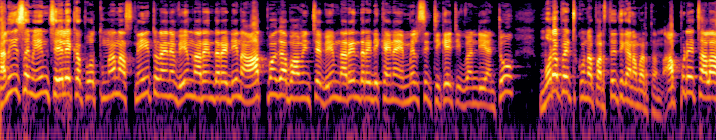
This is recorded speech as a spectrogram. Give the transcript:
కనీసం ఏం చేయలేకపోతున్నా నా స్నేహితుడైన వేం నరేందర్ రెడ్డి నా ఆత్మగా భావించే వేం నరేందర్ రెడ్డికైనా ఎమ్మెల్సీ టికెట్ ఇవ్వండి అంటూ మొరపెట్టుకున్న పరిస్థితి కనబడుతుంది. అప్పుడే చాలా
